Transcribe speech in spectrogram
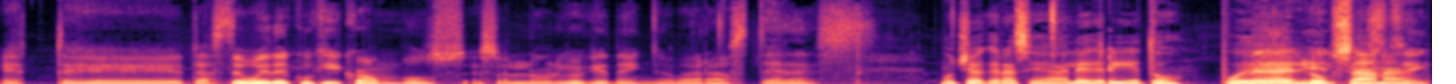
este, that's the way the cookie crumbles. Eso es lo único que tengo para ustedes. Muchas gracias, Alegrito. Pues, Ah, Luxana,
